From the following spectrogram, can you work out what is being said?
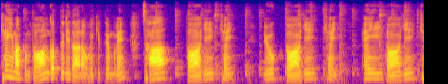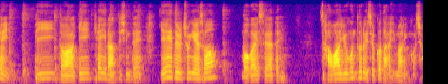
K만큼 더한 것들이다 라고 했기 때문에 4 더하기 K, 6 더하기 K, A 더하기 K, B 더하기 K라는 뜻인데 얘들 중에서 뭐가 있어야 돼? 4와 6은 들어있을 거다 이 말인 거죠.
